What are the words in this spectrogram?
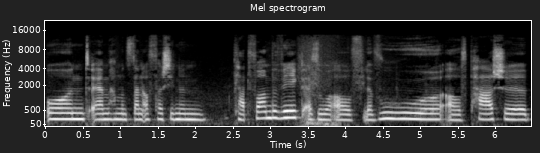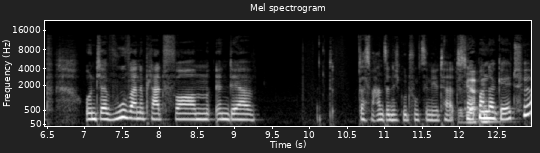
und ähm, haben uns dann auf verschiedenen Plattformen bewegt, also auf Lavu, auf Parship und Lavu war eine Plattform, in der das wahnsinnig gut funktioniert hat. Zahlt man da Geld für?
